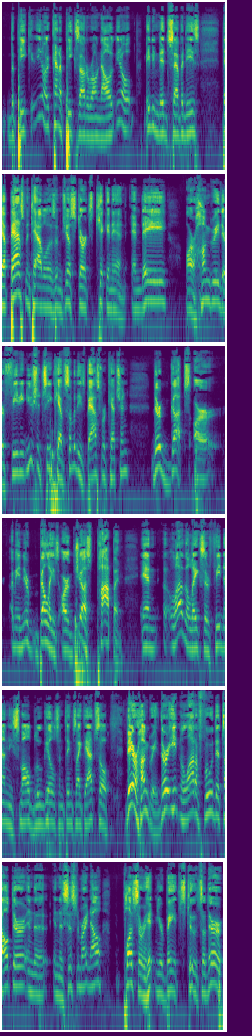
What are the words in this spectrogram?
the peak, you know, it kind of peaks out around now, you know, maybe mid 70s. That bass metabolism just starts kicking in, and they are hungry. They're feeding. You should see, Kev, some of these bass we're catching, their guts are, I mean, their bellies are just popping. And a lot of the lakes are feeding on these small bluegills and things like that. So they're hungry. They're eating a lot of food that's out there in the in the system right now. Plus, they're hitting your baits too. So they're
